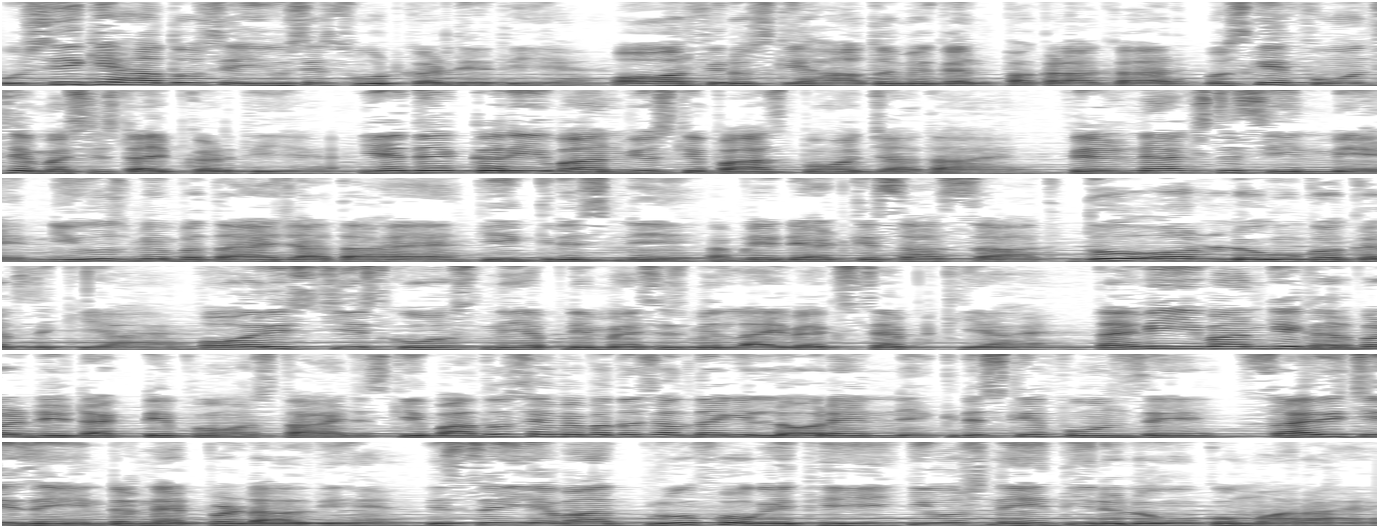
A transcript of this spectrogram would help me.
उसी के हाथों से ही उसे शूट कर देती है और फिर उसके हाथों में गन पकड़ा कर उसके फ़ोन से मैसेज टाइप करती है। ये देखकर इवान भी उसके पास पहुँच जाता है। फिर नेक्स्ट सीन में न्यूज़ में बताया जाता है कि क्रिस ने अपने डैड के साथ साथ दो और लोगों का कत्ल किया है और इस चीज़ को उसने अपने मैसेज में लाइव एक्सेप्ट किया है। तभी ईवान के घर पर डिटेक्टिव पहुँचता है, जिसकी बातों से हमें पता चलता है कि लॉरेन ने क्रिस के फ़ोन से सारी चीज़ें इंटरनेट पर डाल दी हैं। इससे ये बात प्रूफ हो गई थी कि उसने ही तीनों लोगों को मारा है।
